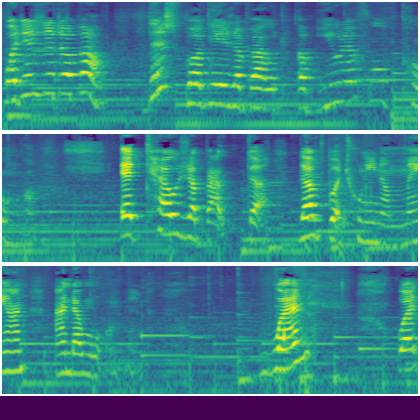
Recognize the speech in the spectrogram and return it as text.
What is it about? This book is about a beautiful poem. It tells about the love between a man and a woman. When was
